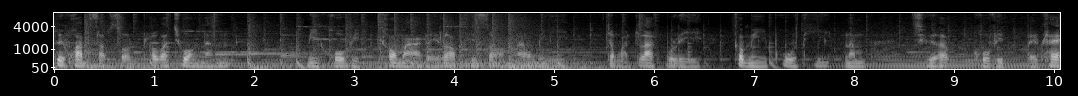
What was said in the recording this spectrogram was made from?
ด้วยความสับสนเพราะว่าช่วงนั้นมีโควิดเข้ามาในรอบที่ 2 แล้วมีจังหวัดราชบุรี ก็มีผู้ที่นำเชื้อโควิดไปแพร่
